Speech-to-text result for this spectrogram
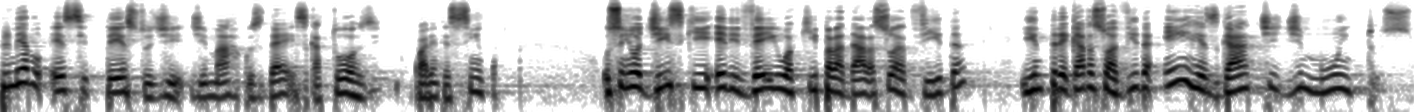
Primeiro, esse texto de, de Marcos 10, 14, 45. O Senhor diz que ele veio aqui para dar a sua vida e entregava sua vida em resgate de muitos.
